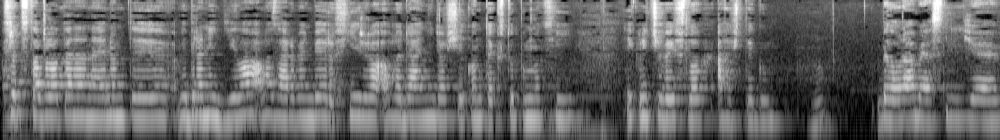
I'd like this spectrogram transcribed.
představila teda nejenom ty vybrané díla, ale zároveň by je rozšířila o hledání dalšího kontextu pomocí těch klíčových slov a hashtagů. Bylo nám jasný, že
